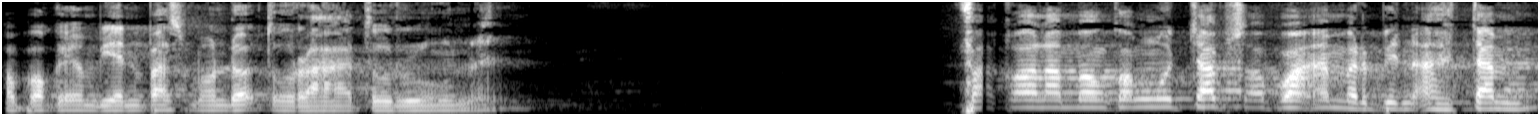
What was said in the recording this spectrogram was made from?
Apa kaya mbiyen pas mondok turah turun Faqala mongko ngucap sapa Amr bin Ahtam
